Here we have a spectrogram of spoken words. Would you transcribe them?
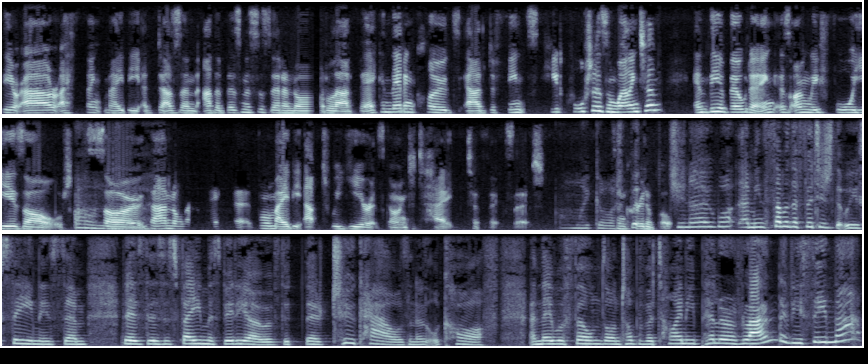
there are, I think, maybe a dozen other businesses that are not allowed back, and that includes our defence headquarters in Wellington. And their building is only four years old, oh, so no. they're not for maybe up to a year it's going to take to fix it. Oh my gosh! It's incredible. But do you know what? I mean, some of the footage that we've seen is um, there's there's this famous video of the there are two cows and a little calf, and they were filmed on top of a tiny pillar of land. Have you seen that?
